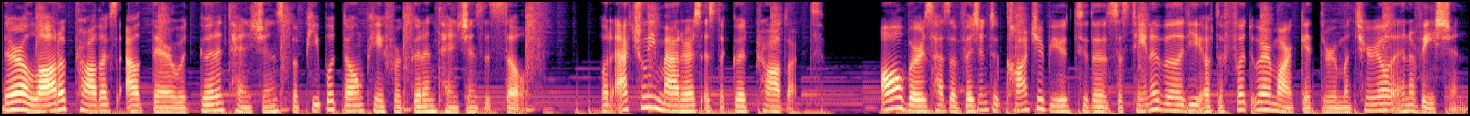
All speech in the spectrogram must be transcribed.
There are a lot of products out there with good intentions, but people don't pay for good intentions itself. What actually matters is the good product. Allbirds has a vision to contribute to the sustainability of the footwear market through material innovation.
